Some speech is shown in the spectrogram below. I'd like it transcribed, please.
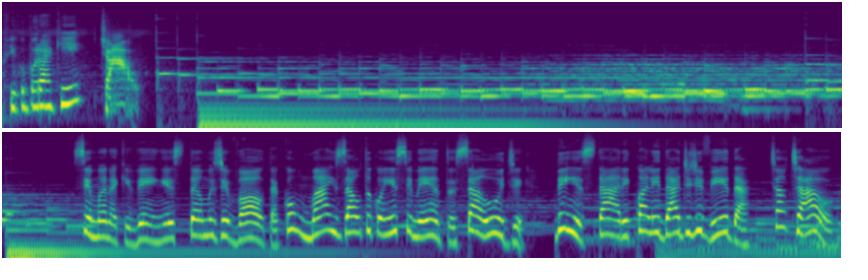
Eu fico por aqui. Tchau! Semana que vem estamos de volta com mais autoconhecimento, saúde, bem-estar e qualidade de vida. Tchau, tchau!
